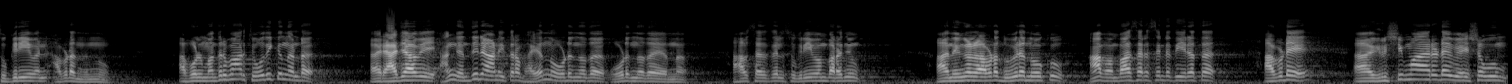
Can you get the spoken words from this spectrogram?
സുഗ്രീവൻ അവിടെ നിന്നു. അപ്പോൾ മന്ത്രിമാർ ചോദിക്കുന്നുണ്ട് "ആ, രാജാവേ അങ്ങ് എന്തിനാണ് ഇത്ര ഭയന്ന് ഓടുന്നത് ഓടുന്നത് എന്ന്? അവസരത്തിൽ സുഗ്രീവൻ പറഞ്ഞു ആ നിങ്ങൾ അവിടെ ദൂരെ നോക്കൂ. ആ പമ്പാസരസിന്റെ തീരത്ത് അവിടെ ഋഷിമാരുടെ വേഷവും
